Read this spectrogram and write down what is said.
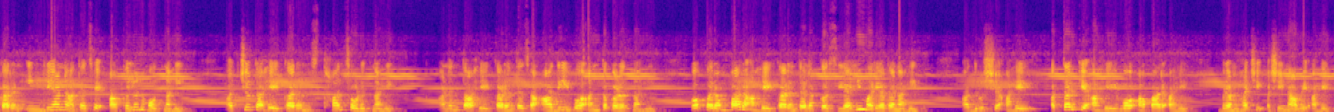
कारण इंद्रियांना त्याचे आकलन होत नाही. अच्युत आहे कारण स्थान सोडत नाही. अनंत आहे कारण त्याचा आधी व अंत कळत नाही. अपरंपार आहे कारण त्याला कसल्याही मर्यादा नाहीत. अदृश्य आहे अतर्क्य आहे व अपार आहे. ब्रह्माची अशी नावे आहेत.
